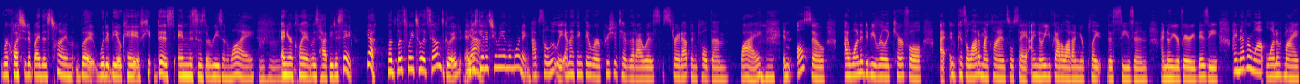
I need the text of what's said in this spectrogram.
requested it by this time, but would it be okay if this and this is the reason why? Mm-hmm. And your client was happy to say, yeah, let, us wait till it sounds good and yeah. just get it to me in the morning. Absolutely. And I think they were appreciative that I was straight up and told them why. Mm-hmm. And also, I wanted to be really careful because a lot of my clients will say, I know you've got a lot on your plate this season. I know you're very busy. I never want one of my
